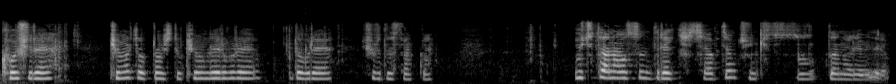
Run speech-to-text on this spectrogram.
Koş şuraya. Kömür toplamıştım. Kömürleri buraya. Bu da buraya. Şurada sakla. 3 tane olsun direkt şey yapacağım. Çünkü susuzluktan ölebilirim.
